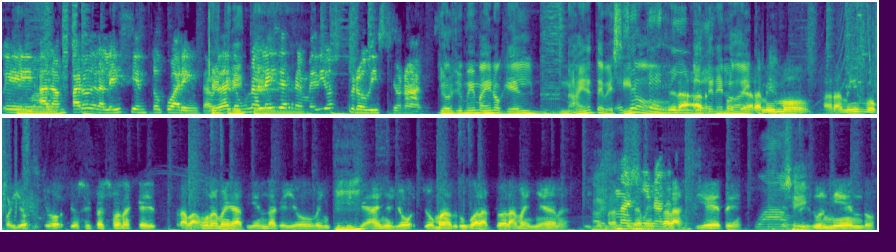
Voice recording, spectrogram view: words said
eh, al amparo de la ley 140, Qué ¿verdad? Que es una ley de remedios provisionales. Yo, yo me imagino que él, imagínate, vecino, es va a tenerlos ahí. ahora mismo, ahora mismo, pues yo, yo, yo soy persona que trabajo en una mega tienda que llevo 27 Ujú. años, yo, yo madrugo a las 2 de la mañana, y yo prácticamente Imagínate. a las 7 Wow. Sí. estoy durmiendo.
